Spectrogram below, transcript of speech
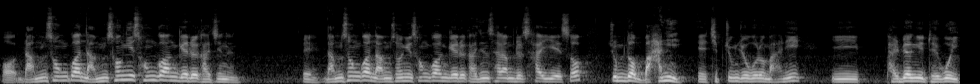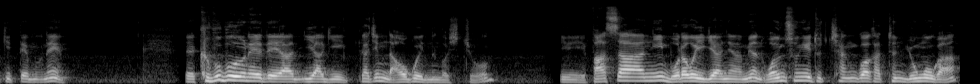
어, 남성과 남성이 성관계를 가지는 예, 남성과 남성이 성관계를 가진 사람들 사이에서 좀 더 많이 예, 집중적으로 많이 이 발병이 되고 있기 때문에 예, 그 부분에 대한 이야기가 지금 나오고 있는 것이죠. 이 바산이 뭐라고 얘기하냐면 원숭이 두창과 같은 용어가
